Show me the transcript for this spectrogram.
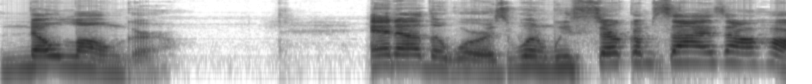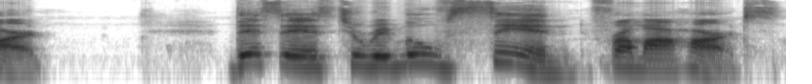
no longer. In other words, when we circumcise our heart, this is to remove sin from our hearts.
